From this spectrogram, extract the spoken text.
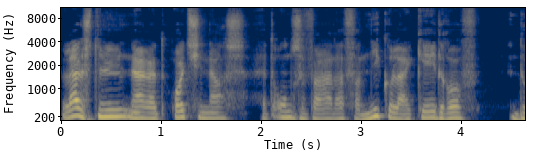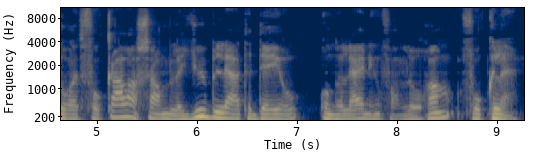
Luister nu naar het Otjenas, het Onze Vader van Nikolai Kedrov door het vocaalensemble Jubilate Deo onder leiding van Laurent Vauquelin.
